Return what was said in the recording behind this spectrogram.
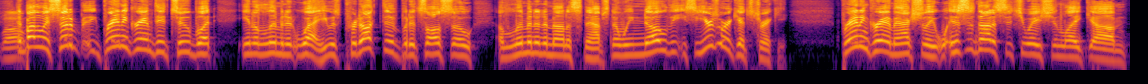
Well, and by the way, so did, Brandon Graham did too, but in a limited way. He was productive, but it's also a limited amount of snaps. Now we know the. See, here's where it gets tricky. Brandon Graham actually. This is not a situation like um,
